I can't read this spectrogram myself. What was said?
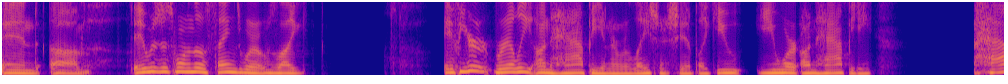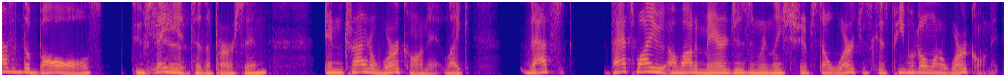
and um, it was just one of those things where it was like, if you're really unhappy in a relationship, like you you were unhappy, have the balls to say Yeah. it to the person and try to work on it. Like that's that's why a lot of marriages and relationships don't work is because people don't want to work on it.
